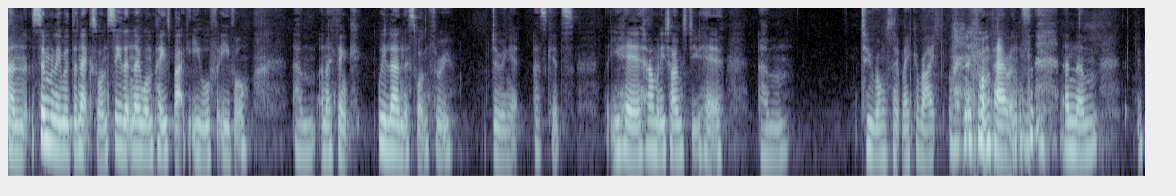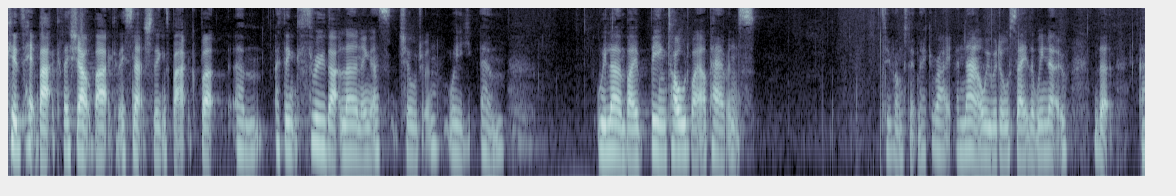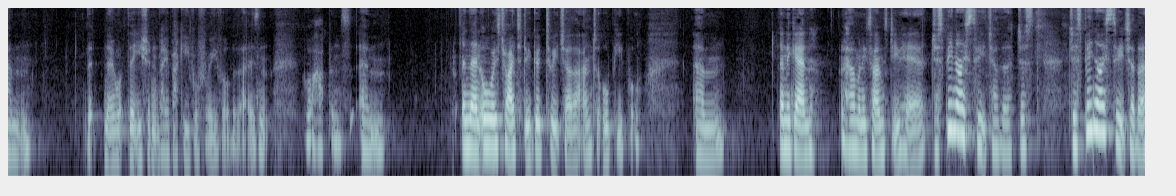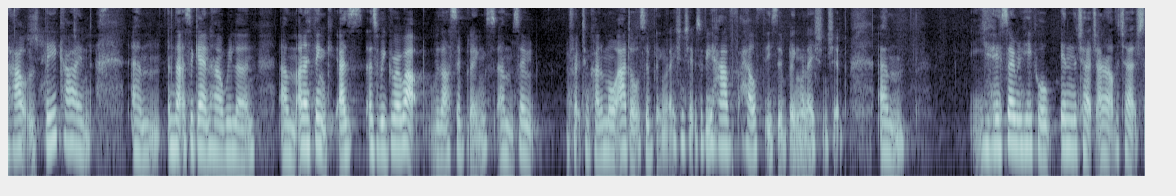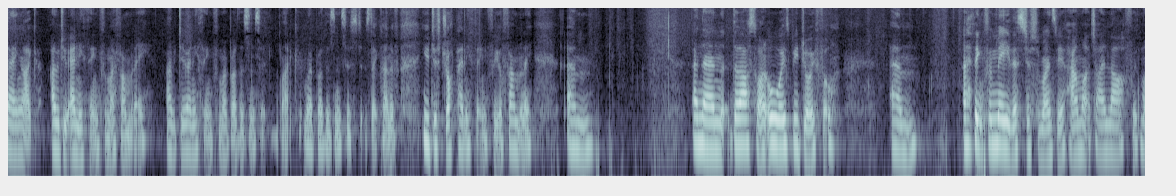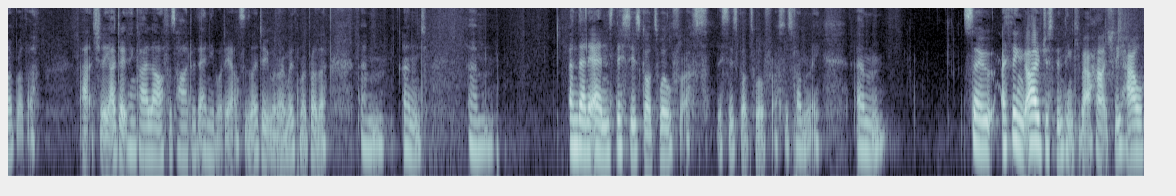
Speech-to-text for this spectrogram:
and similarly with the next one, see that no one pays back evil for evil. Um, and I think we learn this one through doing it as kids that you hear. How many times do you hear um, two wrongs don't make a right from parents? and kids hit back, they shout back, they snatch things back. But um, I think through that learning as children, we um, we learn by being told by our parents two wrongs don't make a right. And now we would all say that we know that um, that no that you shouldn't pay back evil for evil. That that isn't what happens. Um, and then always try to do good to each other and to all people. Um, and again, how many times do you hear, just be nice to each other, just just be nice to each other, how be kind. Um, and that's again how we learn. Um, and I think as as we grow up with our siblings, um, so reflecting kind of more adult sibling relationships, if you have healthy sibling relationship, um, you hear so many people in the church and out of the church saying like, I would do anything for my family. I would do anything for my brothers and like my brothers and sisters. They kind of you just drop anything for your family. Um, and then the last one, always be joyful. Um, I think for me, this just reminds me of how much I laugh with my brother. Actually, I don't think I laugh as hard with anybody else as I do when I'm with my brother. Um, and um, and then it ends. This is God's will for us. This is God's will for us as family. Um, so I think I've just been thinking about how actually how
